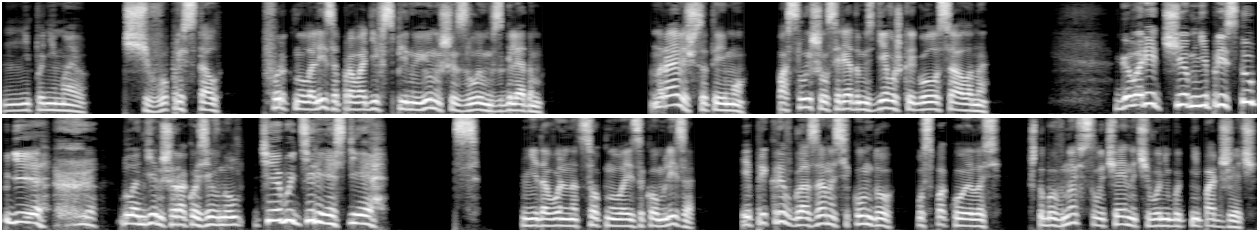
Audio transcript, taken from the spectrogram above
«Не понимаю, чего пристал?» — фыркнула Лиза, проводив спину юноши злым взглядом. «Нравишься ты ему», — послышался рядом с девушкой голос Алана. «Говорит, чем неприступнее...» — блондин широко зевнул. «Тем интереснее!» «Тсс!» — недовольно цокнула языком Лиза и, прикрыв глаза на секунду, успокоилась, чтобы вновь случайно чего-нибудь не поджечь.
